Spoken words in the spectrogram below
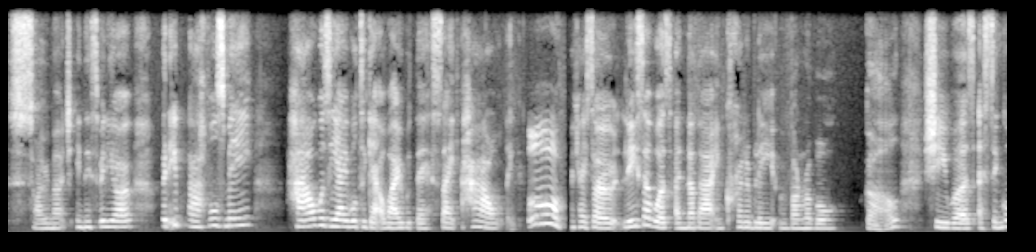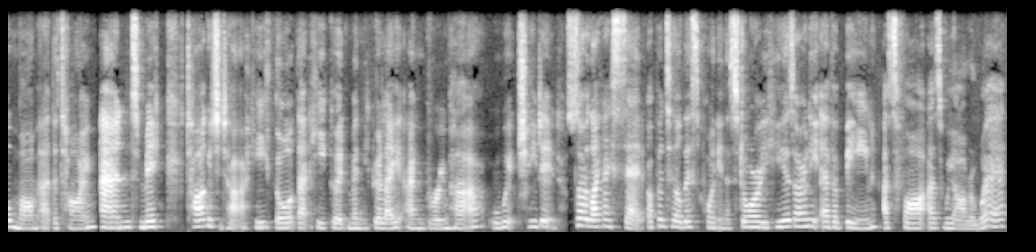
so much in this video, but it baffles me how was he able to get away with this? Like, how? Like, oh. Okay, so Lisa was another incredibly vulnerable girl. She was a single mom at the time, and Mick targeted her. He thought that he could manipulate and groom her, which he did. So, like I said, up until this point in the story, he has only ever been, as far as we are aware,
